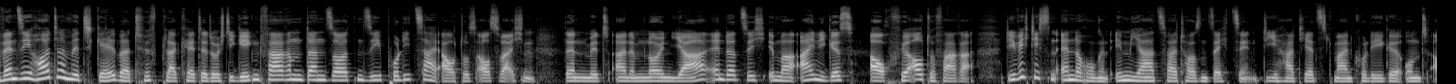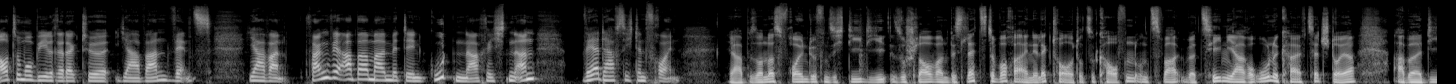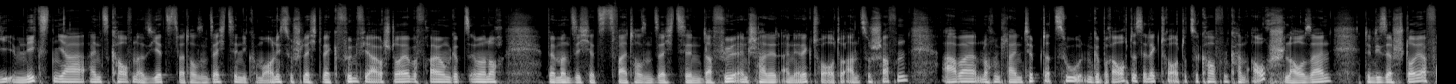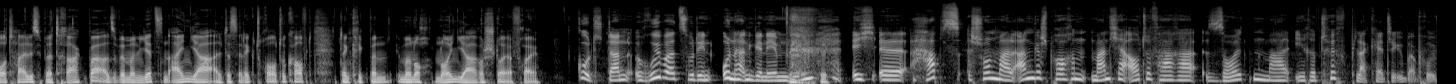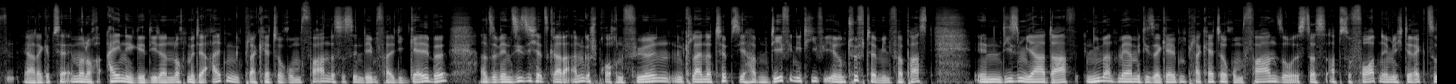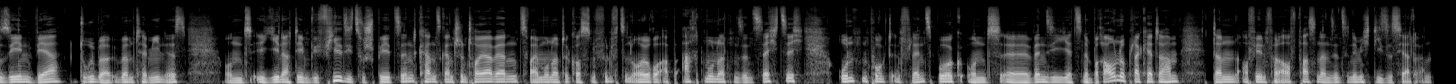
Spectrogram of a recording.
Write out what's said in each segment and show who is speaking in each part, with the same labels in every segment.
Speaker 1: Wenn Sie heute mit gelber TÜV-Plakette durch die Gegend fahren, dann sollten Sie Polizeiautos ausweichen. Denn mit einem neuen Jahr ändert sich immer einiges, auch für Autofahrer. Die wichtigsten Änderungen im Jahr 2016, die hat jetzt mein Kollege und Automobilredakteur Javan Wenz. Javan, fangen wir aber mal mit den guten Nachrichten an. Wer darf sich denn freuen?
Speaker 2: Ja, besonders freuen dürfen sich die, die so schlau waren, bis letzte Woche ein Elektroauto zu kaufen und zwar über zehn Jahre ohne Kfz-Steuer, aber die im nächsten Jahr eins kaufen, also jetzt 2016, die kommen auch nicht so schlecht weg. Fünf Jahre Steuerbefreiung gibt es immer noch, wenn man sich jetzt 2016 dafür entscheidet, ein Elektroauto anzuschaffen. Aber noch einen kleinen Tipp dazu, ein gebrauchtes Elektroauto zu kaufen kann auch schlau sein, denn dieser Steuervorteil ist übertragbar. Also wenn man jetzt ein ein Jahr altes Elektroauto kauft, dann kriegt man immer noch neun Jahre steuerfrei.
Speaker 1: Gut, dann rüber zu den unangenehmen Dingen. Ich äh, hab's schon mal angesprochen, manche Autofahrer sollten mal ihre TÜV-Plakette überprüfen.
Speaker 2: Ja, da gibt's ja immer noch einige, die dann noch mit der alten Plakette rumfahren. Das ist in dem Fall die gelbe. Also wenn Sie sich jetzt gerade angesprochen fühlen, ein kleiner Tipp, Sie haben definitiv Ihren TÜV-Termin verpasst. In diesem Jahr darf niemand mehr mit dieser gelben Plakette rumfahren. So ist das ab sofort nämlich direkt zu sehen, wer drüber über dem Termin ist. Und je nachdem, wie viel Sie zu spät sind, kann es ganz schön teuer werden. Zwei Monate kosten 15 Euro, ab acht Monaten sind es 60 und ein Punkt in Flensburg. Und äh, wenn Sie jetzt eine braune Plakette haben, dann auf jeden Fall aufpassen, dann sind Sie nämlich dieses Jahr dran.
